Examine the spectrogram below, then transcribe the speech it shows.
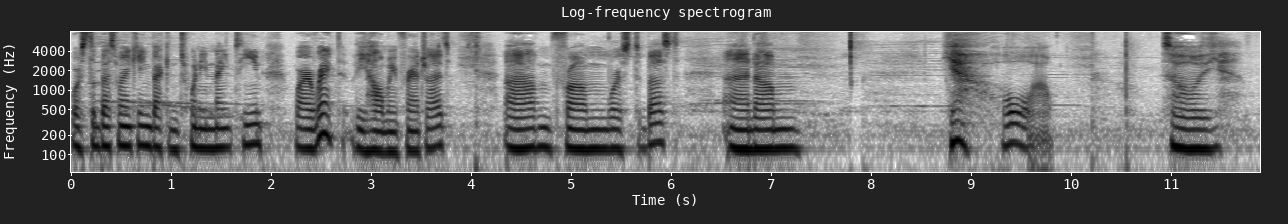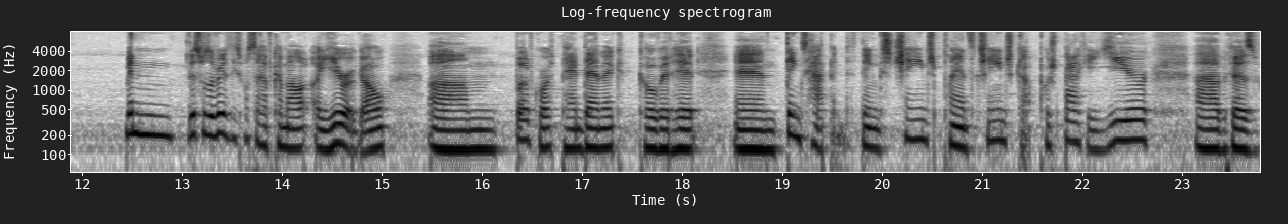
worst to best ranking back in 2019, where I ranked the Halloween franchise um, from worst to best, and um, yeah, oh wow. So, yeah, been this was originally supposed to have come out a year ago, um, but of course, pandemic, COVID hit, and things happened. Things changed, plans changed, got pushed back a year uh, because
